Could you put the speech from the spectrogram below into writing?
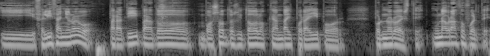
y feliz año nuevo para ti, para todos vosotros y todos los que andáis por ahí por, por Noroeste. Un abrazo fuerte.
